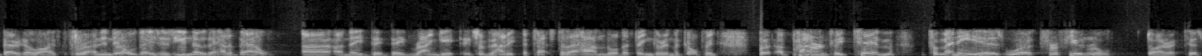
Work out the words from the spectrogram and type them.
buried alive. And in the old days, as you know, they had a bell. Uh, and they, they they rang it, sort of had it attached to their hand or their finger in the coffin. But apparently, Tim, for many years, worked for a funeral directors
